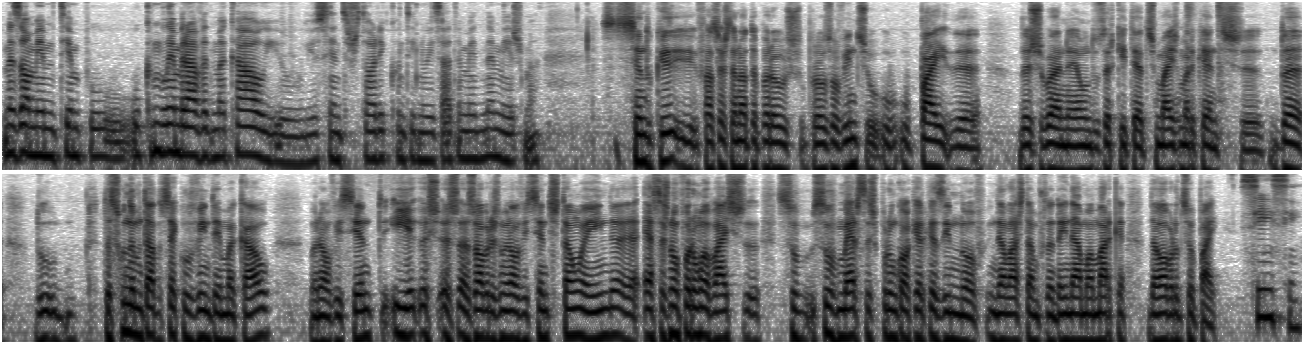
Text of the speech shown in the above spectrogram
mas ao mesmo tempo o, o que me lembrava de Macau e o, e o centro histórico continua exatamente na mesma. Sendo que, faço esta nota para os, para os ouvintes, o, o pai da, da Joana é um dos arquitetos mais marcantes eh, da, do, da segunda metade do século XX em Macau, Manuel Vicente, e as, as, obras de Manuel Vicente estão ainda, essas não foram abaixo, sub, submersas por um qualquer casino novo, ainda lá estão, portanto ainda há uma marca da obra do seu pai. Sim, sim.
